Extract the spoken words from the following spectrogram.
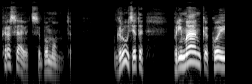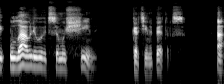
Красавица Бомонта. Грудь — это приманка, коей улавливаются мужчины. Картина Петерс. А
